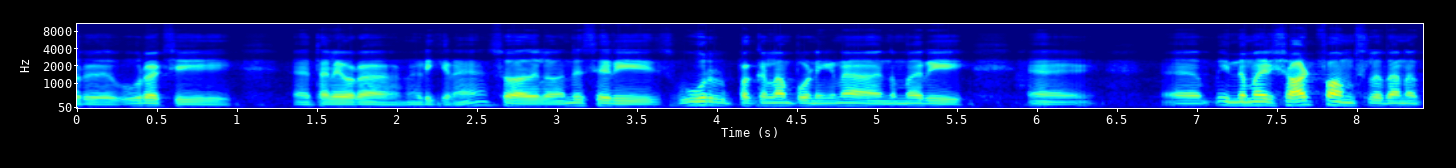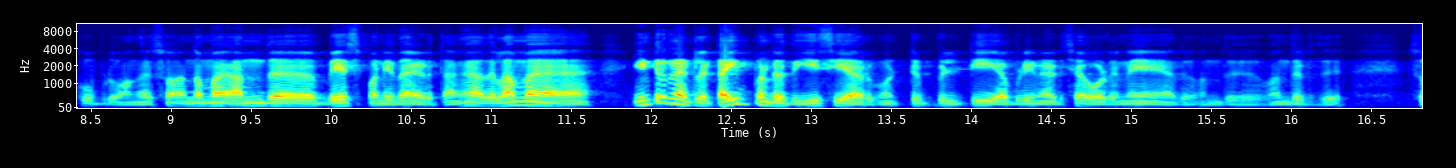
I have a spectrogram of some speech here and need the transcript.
ஒரு ஊராட்சி தலைவராக நடிக்கிறேன். ஸோ அதில் வந்து சரி ஊர் பக்கம்லாம் போனீங்கன்னா இந்த மாதிரி இந்த மாதிரி ஷார்ட் ஃபார்ம்ஸில் தான் நான் கூப்பிடுவாங்க. ஸோ அந்த மாதிரி அந்த பேஸ் பண்ணி தான் எடுத்தாங்க. அது இல்லாமல் இன்டர்நெட்டில் டைப் பண்ணுறதுக்கு ஈஸியாக இருக்கும். ட்ரிபிள் டி அப்படின்னு அடித்தா உடனே அது வந்து வந்துடுது. ஸோ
